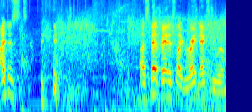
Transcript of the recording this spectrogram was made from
I just... I step vanished like right next to him.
